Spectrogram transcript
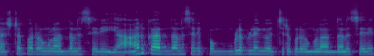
கஷ்டப்படுறவங்களா இருந்தாலும் சரி, யாருக்காக இருந்தாலும் சரி, பொம்பளை பிள்ளைங்க வச்சிருக்கிறவங்களா இருந்தாலும் சரி,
